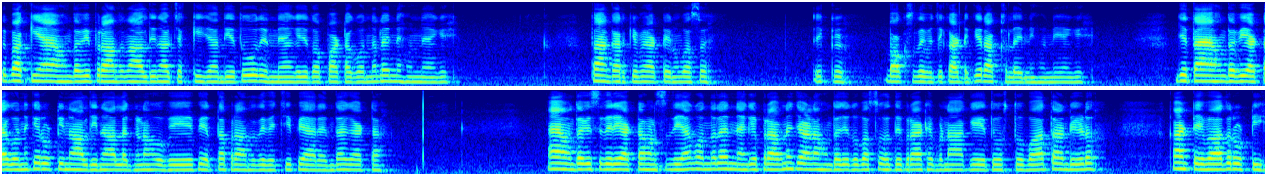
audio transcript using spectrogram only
ਤੇ ਬਾਕੀ ਐ ਹੁੰਦਾ ਵੀ ਪ੍ਰਾਂਤ ਨਾਲ ਦੀ ਨਾਲ ਚੱਕੀ ਜਾਂਦੀ ਹੈ, ਧੋ ਦਿੰਦੇ ਆਂਗੇ ਜਦੋਂ ਆਪਾਂ ਆਟਾ ਗੁੰਨ ਲੈਨੇ ਹੁੰਨੇ ਆਂਗੇ ਤਾਂ ਕਰਕੇ ਮੈਂ ਆਟੇ ਨੂੰ ਬਸ ਇੱਕ ਬਾਕਸ ਦੇ ਵਿੱਚ ਕੱਢ ਕੇ ਰੱਖ ਲੈਣੀ ਹੁੰਦੀ ਹੈਗੀ। ਜੇ ਤਾਂ ਐ ਹੁੰਦਾ ਵੀ ਆਟਾ ਗੁੰਨ ਕੇ ਰੋਟੀ ਨਾਲ ਦੀ ਨਾਲ ਲੱਗਣਾ ਹੋਵੇ, ਫਿਰ ਤਾਂ ਪ੍ਰਾਂਤ ਦੇ ਵਿੱਚ ਹੀ ਪਿਆ ਰਹਿੰਦਾ ਹੈਗਾ ਆਟਾ। ਐ ਹੁੰਦਾ ਵੀ ਸਵੇਰੇ ਆਟਾ ਹੁਣ ਸਦਿਆਂ ਗੁੰਨ ਲੈਣੇ ਆਂਗੇ ਪ੍ਰਾਵ ਨੇ ਜਾਣਾ ਹੁੰਦਾ ਜਦੋਂ ਬਸ ਉਸਦੇ ਪਰਾਠੇ ਬਣਾ ਕੇ ਤੇ ਉਸ ਤੋਂ ਬਾਅਦ ਤਾਂ ਡੇਢ ਘੰਟੇ ਬਾਅਦ ਰੋਟੀ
